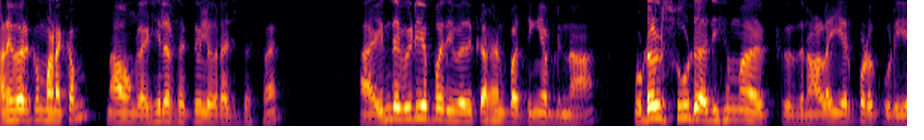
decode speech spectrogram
அனைவருக்கும் வணக்கம். நான் உங்கள் ஹீலர் சக்தி யுவராஜ் பேசுகிறேன் இந்த வீடியோ பதிவு எதுக்காகன்னு பார்த்தீங்க அப்படின்னா உடல் சூடு அதிகமாக இருக்கிறதுனால ஏற்படக்கூடிய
